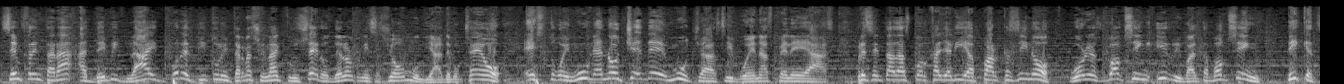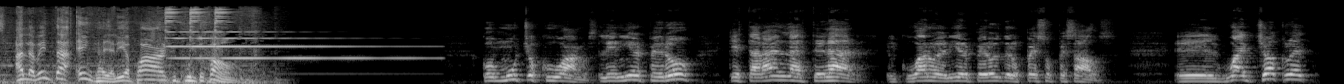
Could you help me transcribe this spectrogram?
se enfrentará a David Light por el título internacional crucero de la Organización Mundial de Boxeo. Esto en una noche de muchas y buenas peleas, presentadas por Hialeah Park Casino, Warriors Boxing y Rivalta Boxing. Tickets a la venta en hialeahpark.com. Con muchos cubanos, Lenier Peró que estará en la estelar, el cubano Daniel Perol de los pesos pesados. El White Chocolate,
